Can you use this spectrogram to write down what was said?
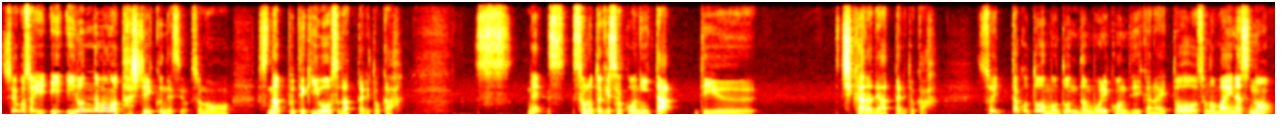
それこそいいろんなものを足していくんですよ。そのスナップ的要素だったりとか、ね、その時そこにいたっていう力であったりとかそういったことをもうどんどん盛り込んでいかないとそのマイナスの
